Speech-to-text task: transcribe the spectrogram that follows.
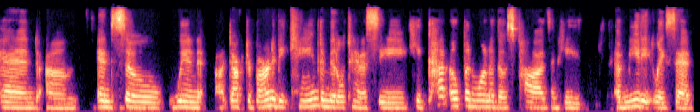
And um, and so when uh, Dr. Barneby came to Middle Tennessee, he cut open one of those pods and he immediately said,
